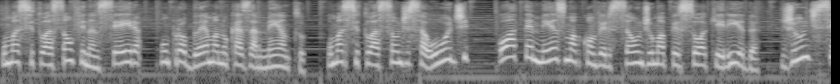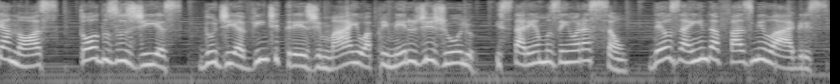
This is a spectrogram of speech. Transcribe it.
uma situação financeira, um problema no casamento, uma situação de saúde ou até mesmo a conversão de uma pessoa querida, junte-se a nós, todos os dias, do dia 23 de maio a 1 de julho, estaremos em oração. Deus ainda faz milagres.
